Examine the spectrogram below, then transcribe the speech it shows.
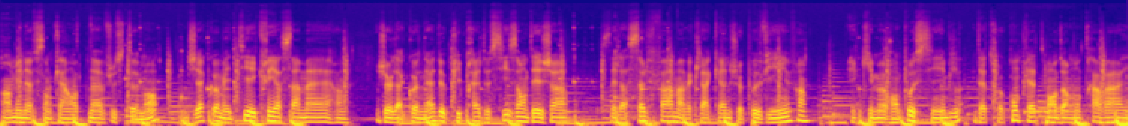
En 1949 justement, Giacometti écrit à sa mère Je la connais depuis près de six ans déjà. C'est la seule femme avec laquelle je peux vivre et qui me rend possible d'être complètement dans mon travail.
